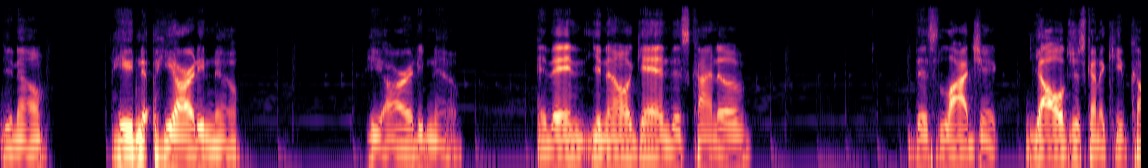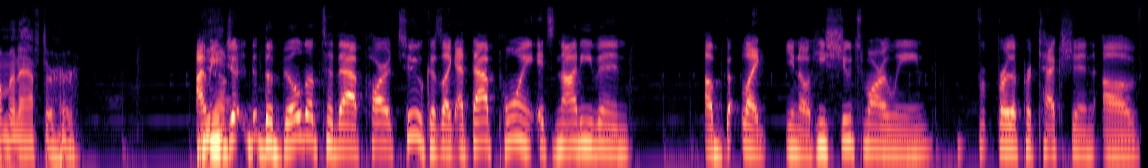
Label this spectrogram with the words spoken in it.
you know he knew he already knew he already knew and then you know again this kind of this logic y'all just gonna keep coming after her I you mean, ju- the build up to that part too, because like at that point, it's not even a like you know he shoots Marlene for, for the protection of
